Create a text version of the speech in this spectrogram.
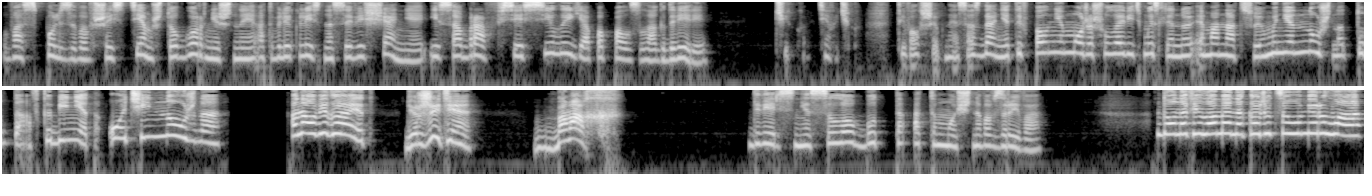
Воспользовавшись тем, что горничные отвлеклись на совещание и собрав все силы, я поползла к двери. «Чика, девочка, ты волшебное создание, ты вполне можешь уловить мысленную эманацию. Мне нужно туда, в кабинет, очень нужно!» «Она убегает!» «Держите! Бамах!» Дверь снесло, будто от мощного взрыва. «Дона Филомена, кажется, умерла!»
